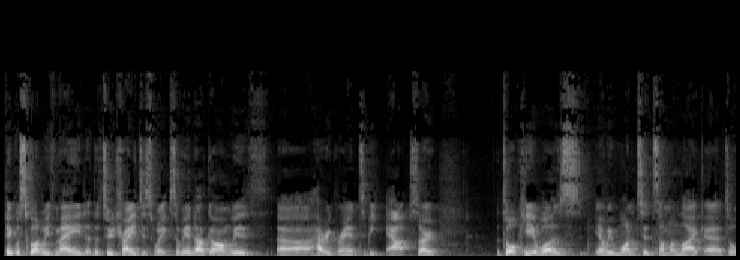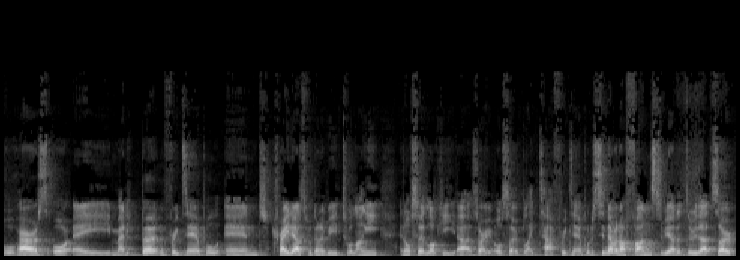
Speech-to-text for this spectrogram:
People Squad, we've made the two trades this week. So we end up going with uh, Harry Grant to be out. So the talk here was, you know, we wanted someone like uh, Tohu Harris or a Matty Burton, for example, and trade outs were going to be Tuolangi and also Lockie, uh, sorry, also Blake Taaffe, for example. Just didn't have enough funds to be able to do that. So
